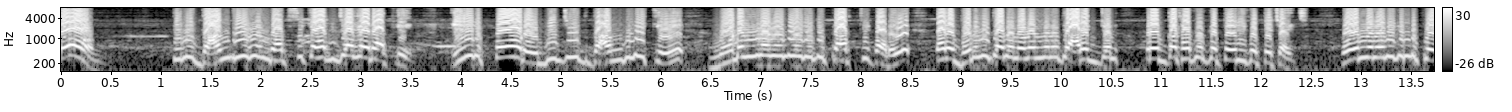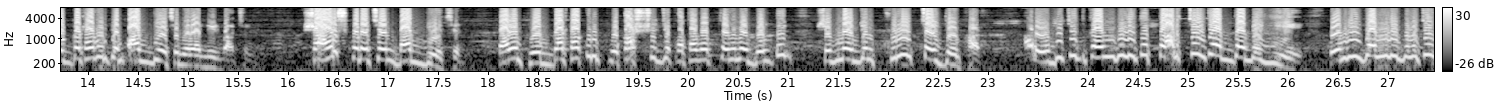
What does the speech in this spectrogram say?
নন। তিনি গান্ধী এবং গডসেকে এক জায়গায় রাখেন এরপর অভিজিৎ গাঙ্গুলিকে নরেন্দ্র মোদী যদি প্রার্থী করে, তাহলে ধরে নিতে হবে নরেন্দ্র মোদী আরেকজন প্রজ্ঞা ঠাকুরকে তৈরি করতে চাইছে। নরেন্দ্র মোদী কিন্তু প্রজ্ঞা ঠাকুরকে বাদ দিয়েছেন এবার নির্বাচনে। সাহস করেছেন, বাদ দিয়েছেন। কারণ প্রজ্ঞা ঠাকুর প্রকাশ্যে যে কথাবার্তাগুলো বলতেন, সেগুলো একজন খুনির চাইতেও খারাপ। আর অভিজিৎ গাঙ্গুলি তো তার চাইতে এক ধাপে গিয়ে অভিজিৎ গাঙ্গুলি বলেছেন,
